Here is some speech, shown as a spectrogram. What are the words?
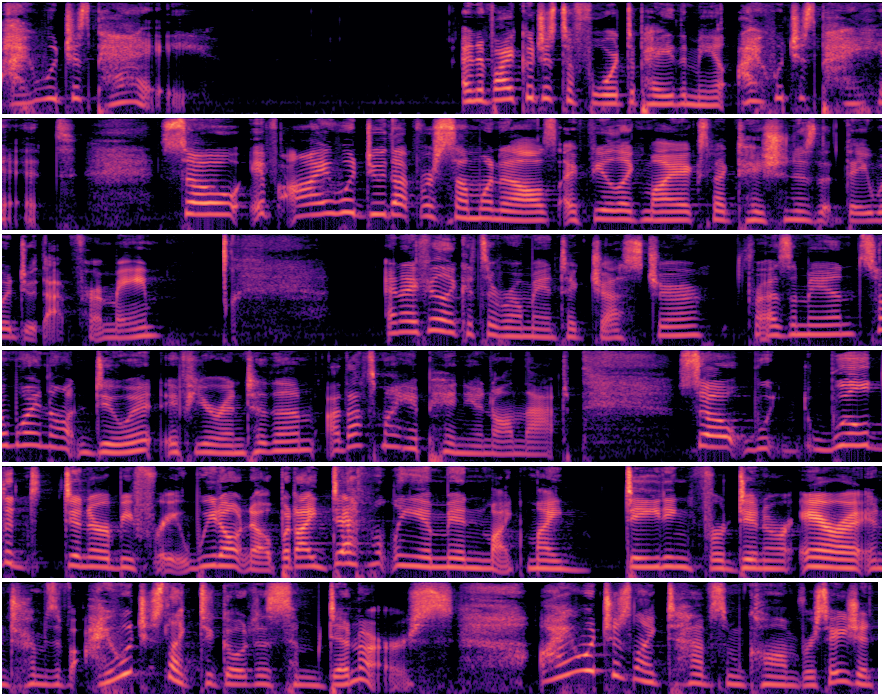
I would just pay. And if I could just afford to pay the meal, I would just pay it. So if I would do that for someone else, I feel like my expectation is that they would do that for me. And I feel like it's a romantic gesture for as a man. So why not do it if you're into them? Uh, that's my opinion on that. So w- will the dinner be free? We don't know, but I definitely am in like my dating for dinner era in terms of I would just like to go to some dinners. I would just like to have some conversation.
